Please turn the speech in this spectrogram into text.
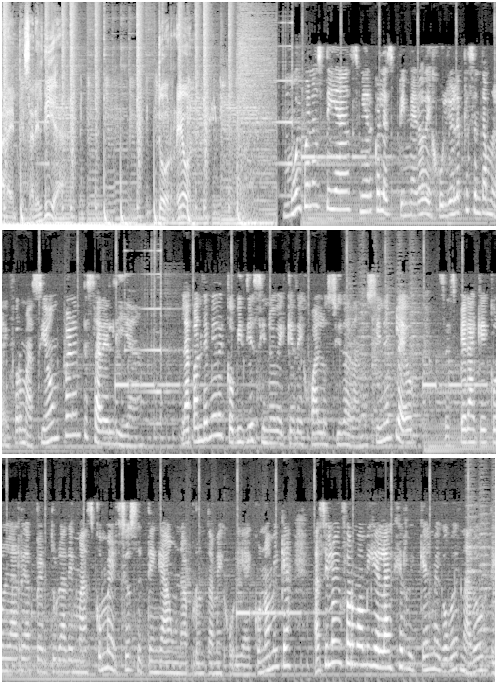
para empezar el día. Torreón. Muy buenos días, miércoles primero de julio le presentamos la información para empezar el día. La pandemia de COVID-19 que dejó a los ciudadanos sin empleo, se espera que con la reapertura de más comercios se tenga una pronta mejoría económica, así lo informó Miguel Ángel Riquelme, gobernador de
